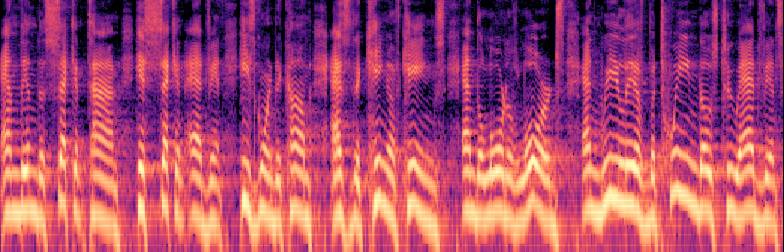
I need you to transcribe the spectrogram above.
And then the second time, his second advent, he's going to come as the King of kings and the Lord of lords. And we live between those two advents,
